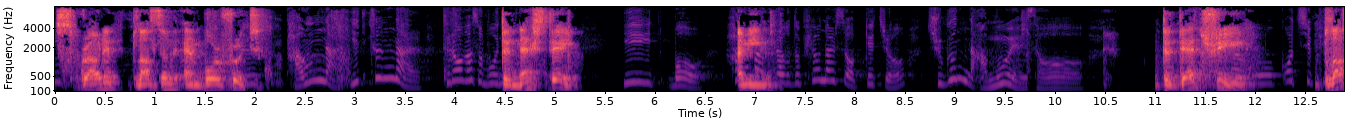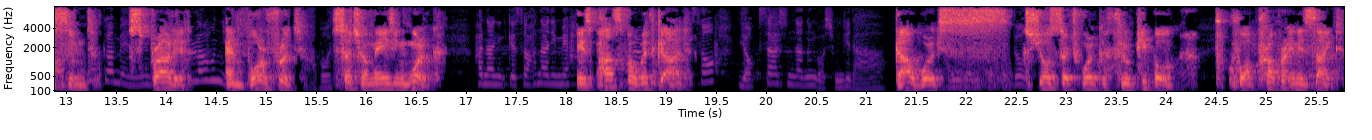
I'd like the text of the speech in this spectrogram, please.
sprouted, blossomed, and bore fruit. The next day, I mean, the dead tree blossomed, sprouted, and bore fruit. Such amazing work is possible with God. God works, shows such work through people who are proper in His sight.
